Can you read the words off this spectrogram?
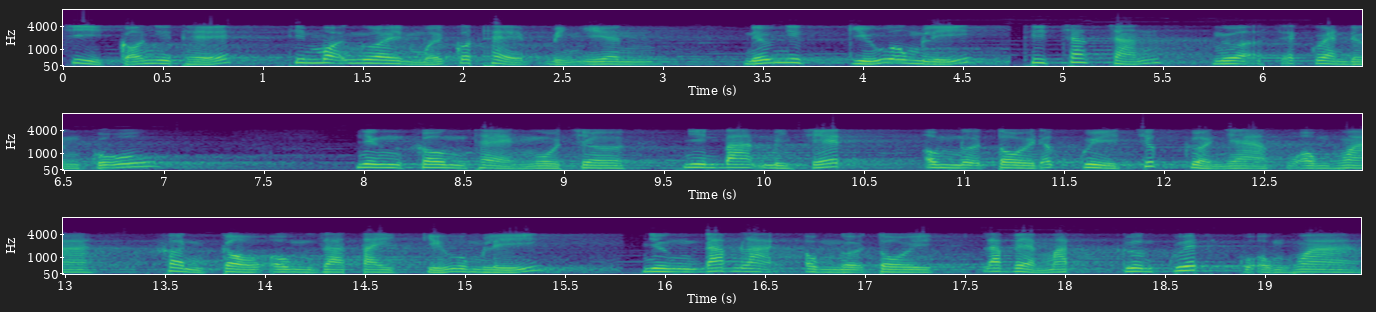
Chỉ có như thế thì mọi người mới có thể bình yên. Nếu như cứu ông Lý thì chắc chắn ngựa sẽ quen đường cũ. Nhưng không thể ngồi chờ nhìn bạn mình chết, ông nội tôi đã quỳ trước cửa nhà của ông Hoa khẩn cầu ông ra tay cứu ông Lý. Nhưng đáp lại ông nội tôi là vẻ mặt cương quyết của ông Hoa.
